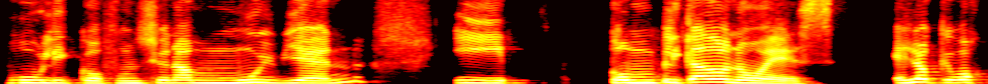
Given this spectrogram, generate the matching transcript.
público funciona muy bien y complicado no es. Es lo que vos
